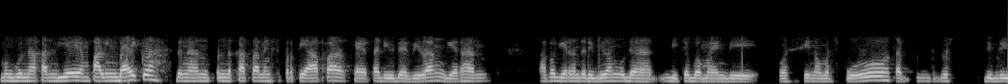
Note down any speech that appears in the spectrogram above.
menggunakan dia yang paling baik lah dengan pendekatan yang seperti apa. Kayak tadi udah bilang Gerhan apa Gerhan tadi bilang udah dicoba main di posisi nomor 10 tapi terus diberi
